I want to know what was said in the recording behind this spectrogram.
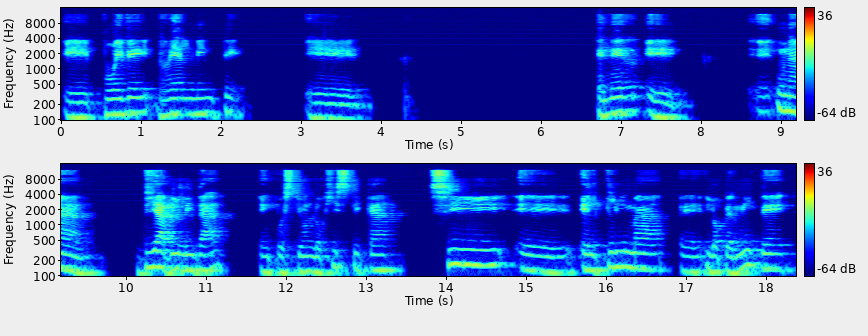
eh, puede realmente eh, tener eh, una viabilidad en cuestión logística, si el clima lo permite,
